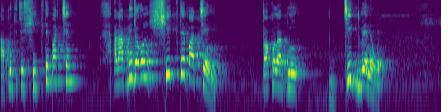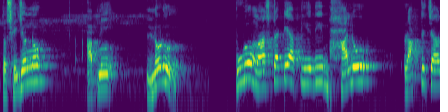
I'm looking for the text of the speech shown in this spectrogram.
আপনি কিছু শিখতে পারছেন। আর আপনি যখন শিখতে পারছেন, তখন আপনি জিতবেনও তো সেই জন্য আপনি লড়ুন। পুরো মাসটাকে আপনি যদি ভালো রাখতে চান,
